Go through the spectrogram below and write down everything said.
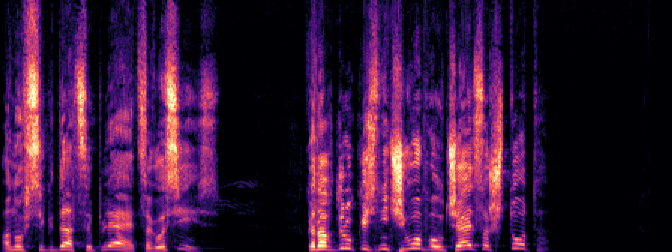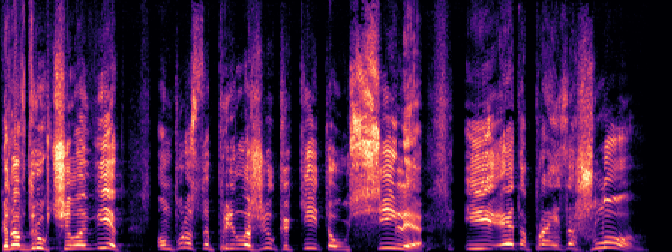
оно всегда цепляет, согласись. Когда вдруг из ничего получается что-то. Когда вдруг человек, он просто приложил какие-то усилия, и это произошло.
